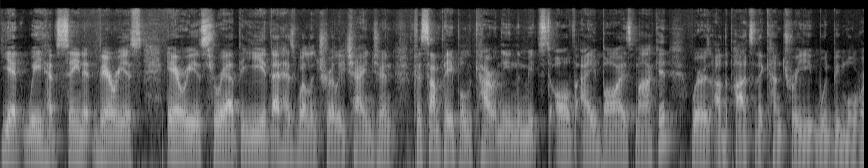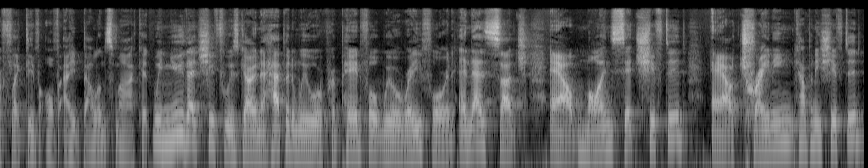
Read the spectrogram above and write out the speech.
Yet we have seen it various areas throughout the year that has well and truly changed. And for some people currently in the midst of a buyer's market, whereas other parts of the country would be more reflective of a balanced market. We knew that shift was going to happen and we were prepared for it, we were ready for it. And as such, our mindset shifted, our training company shifted,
